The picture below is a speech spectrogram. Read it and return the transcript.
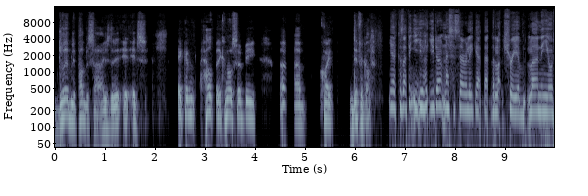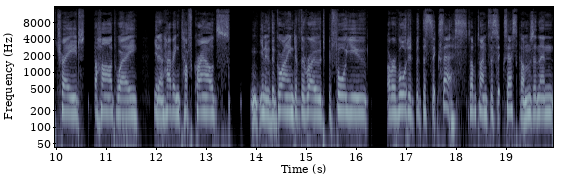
globally publicized that it, it, it's it can help, but it can also be uh, uh, quite difficult. Yeah, because I think you you don't necessarily get that the luxury of learning your trade the hard way. You know, having tough crowds. You know, the grind of the road before you are rewarded with the success. Sometimes the success comes, and then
